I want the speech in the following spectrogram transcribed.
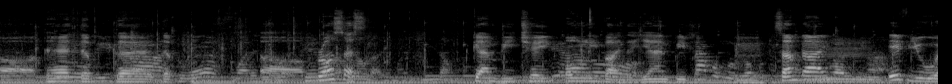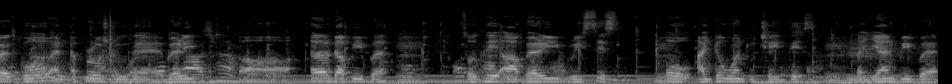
uh, that the, the, the uh, process can be changed only by the young people. Sometimes, if you will go and approach to the very uh, elder people, so they are very resist. Oh I don't want to change this. But young people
